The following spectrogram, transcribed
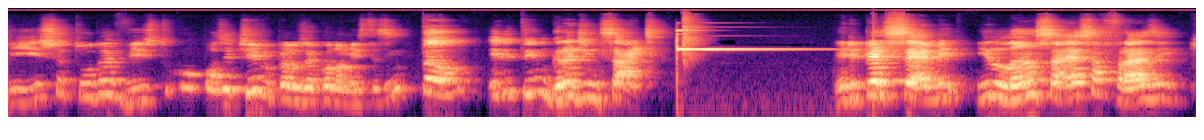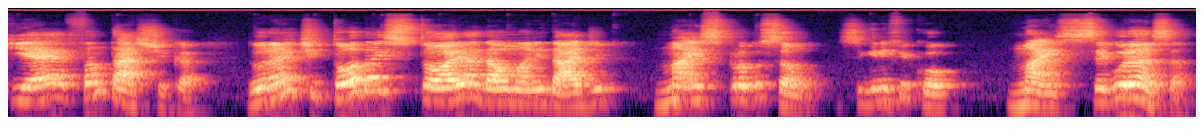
e isso tudo é visto como positivo pelos economistas. Então, ele tem um grande insight. Ele percebe e lança essa frase que é fantástica Durante toda a história da humanidade, mais produção significou mais segurança.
